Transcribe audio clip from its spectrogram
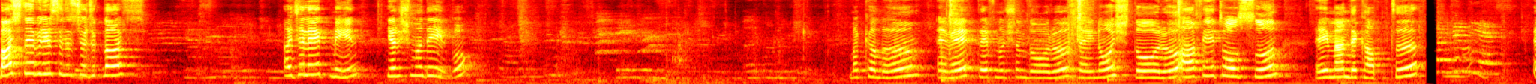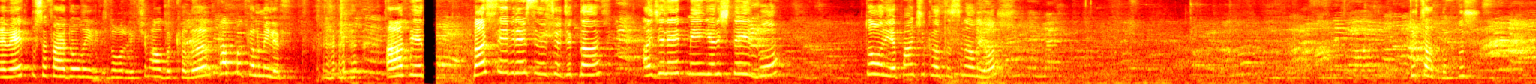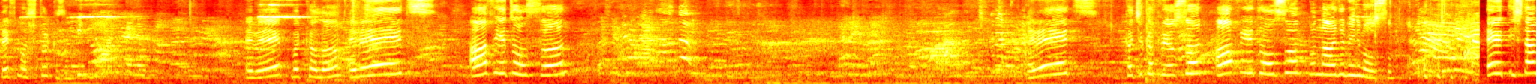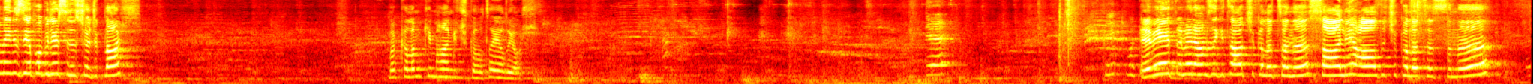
Başlayabilirsiniz çocuklar. Acele etmeyin. Yarışma değil bu. Bakalım. Evet, Defnoş'un doğru. Zeynoş doğru. Afiyet olsun. Eymen de kaptı. Evet, bu sefer doğru Elif. Doğru Elif'ciğim. Al bakalım. Kap bakalım Elif. Afiyet. Başlayabilirsiniz çocuklar. Acele etmeyin, yarış değil bu. Doğru yapan çikolatasını alıyor. Dur tatlım, dur. Defnoş dur kızım. Evet, bakalım. Evet. Afiyet olsun. Evet. Kaçı kapıyorsun? Afiyet olsun. Bunlar da benim olsun. evet, işlemlerinizi yapabilirsiniz çocuklar. Bakalım kim hangi çikolatayı alıyor. Evet Ömer Hamza git al çikolatanı. Salih aldı çikolatasını.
